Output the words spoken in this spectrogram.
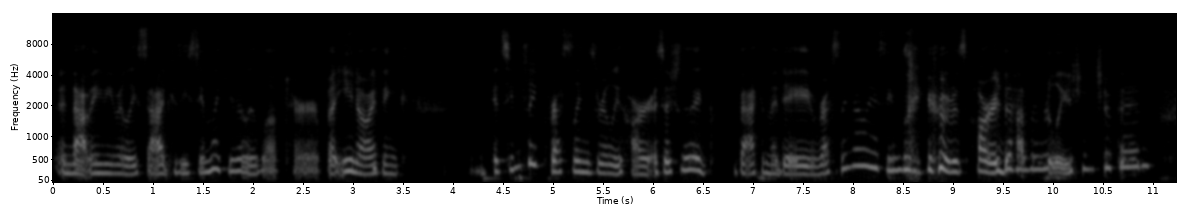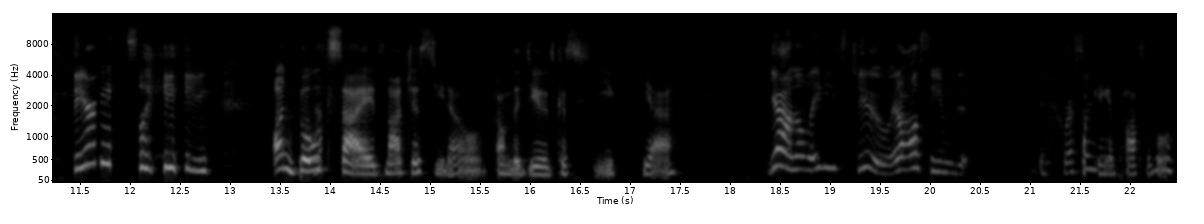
and that made me really sad because he seemed like he really loved her. But you know, I think it seems like wrestling's really hard, especially like back in the day. Wrestling really seems like it was hard to have a relationship in Seriously. on both sides, not just, you know, on the dudes you yeah, yeah, on the ladies too. It all seemed wrestling. fucking impossible.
